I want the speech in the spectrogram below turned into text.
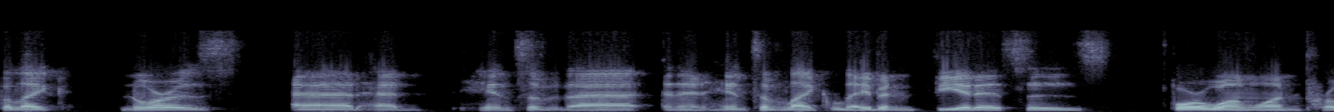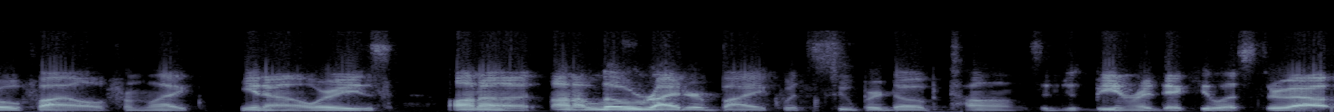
but like nora's ad had hints of that and then hints of like Laban Pheidias's 411 profile from like you know where he's on a on a low rider bike with super dope tongues and just being ridiculous throughout.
